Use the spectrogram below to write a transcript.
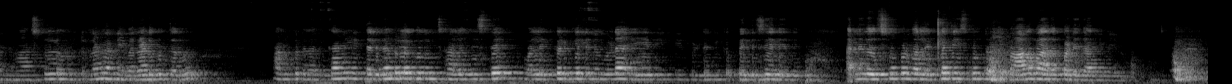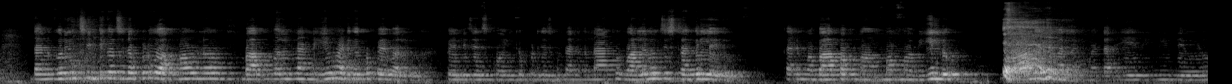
నేను హాస్టల్లో ఉంటున్నా నన్ను ఎవరు అడుగుతారు అనుకునేదాన్ని. కానీ తల్లిదండ్రుల గురించి ఆలోచిస్తే వాళ్ళు ఎక్కడికి వెళ్ళినా కూడా ఏది మీ బిడ్డకి ఇంకా పెళ్ళి చేయలేదు అనేది వచ్చినప్పుడు వాళ్ళు ఎట్లా తీసుకుంటారని బాగా బాధపడేదాన్ని నేను. దాని గురించి ఇంటికి వచ్చినప్పుడు అమ్మ వాళ్ళు బాబు వాళ్ళు నన్ను ఏం అడగకపోయేవాళ్ళు. పెళ్ళి చేసుకో ఇంకెప్పుడు చేసుకుంటాను నాకు వాళ్ళ నుంచి స్ట్రగుల్ లేదు. కానీ మా బాపమ్మ అమ్మమ్మ వీళ్ళు బాగా అనమాట ఏది నీ దేవుడు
